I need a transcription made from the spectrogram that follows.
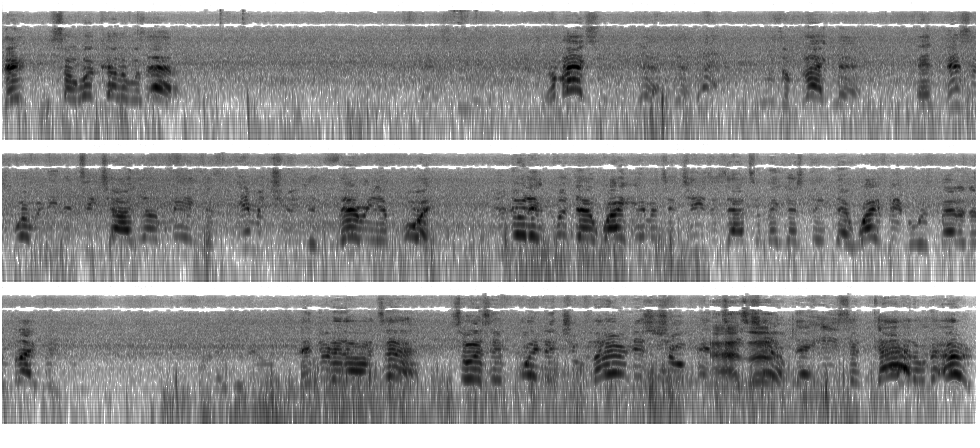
They, so what color was Adam? I'm asking. Yeah, yeah. He was a black man. And this is what we need to teach our young men because imagery is very important. You know they put that white image of Jesus out to make us think that white people was better than black people. They do that all the time. So it's important that you learn this truth and Eyes teach up. him that he's a God on the earth.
